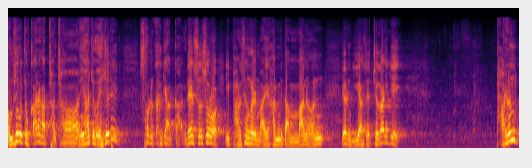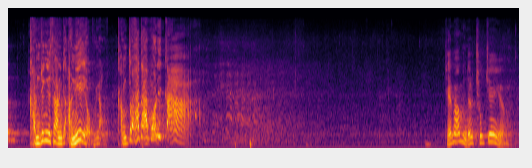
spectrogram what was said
음성을 좀 깔아가 천천히 하죠. 왜 저래? 소리를 크게 할까? 내 스스로 이 반성을 많이 합니다만은 여러분 이해하세요. 제가 이게 다른 감정에서 하는 게 아니에요. 그냥 강조하다 보니까 제 마음은 늘 축제예요.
